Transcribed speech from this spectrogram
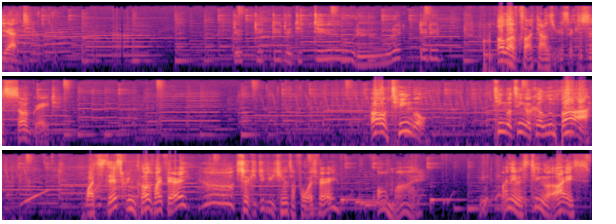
yet. I love Clock Town's music, it's just so great. Oh, Tingle! Tingle, Tingle, Kooloo-Limpah! What's this? Green clothes, white fairy? so could you be a chance of forest fairy? Oh my. My name is Tingle, Ice.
